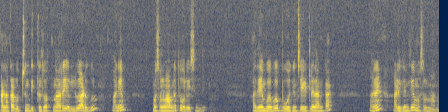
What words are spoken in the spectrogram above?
కాడ కూర్చొని దిక్కులు చూస్తున్నారు ఎల్లు అడుగు అని ముసలమామని తోలేసింది. అదేం బాబు భోజనం చేయట్లేదంట అని అడిగింది ముసలమామ.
